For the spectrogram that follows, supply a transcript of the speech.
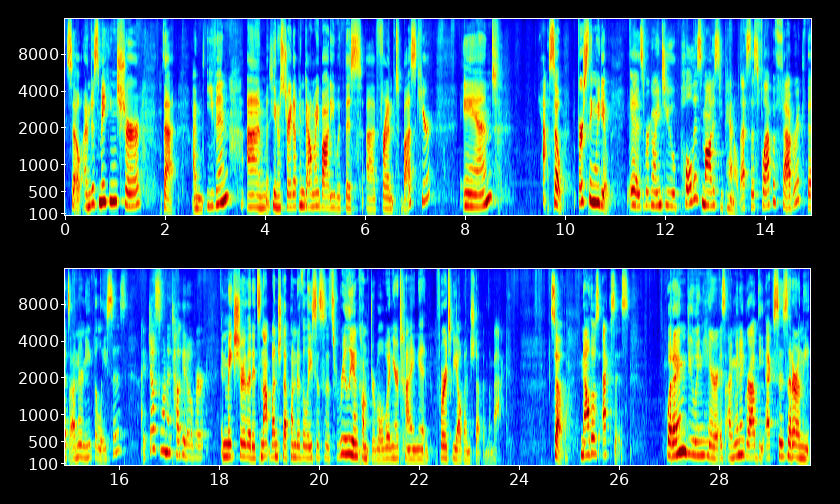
So I'm just making sure that I'm even, um, you know, straight up and down my body with this uh, front busk here. And yeah, so first thing we do is we're going to pull this modesty panel. That's this flap of fabric that's underneath the laces. I just want to tug it over and make sure that it's not bunched up under the laces so it's really uncomfortable when you're tying it for it to be all bunched up in the back. So now those X's. What I'm doing here is I'm gonna grab the X's that are on the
